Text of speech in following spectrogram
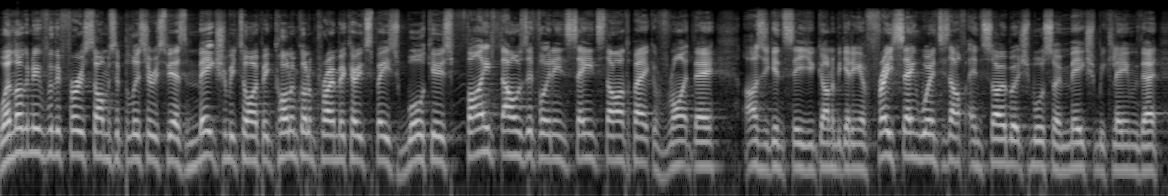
When logging in for the first time in Blizzard SPS, make sure we type in column column promo code space walkchaos 5000 for an insane starter pack right there. As you can see, you're going to be getting a free sanguine stuff and so much more, so make sure we claiming that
